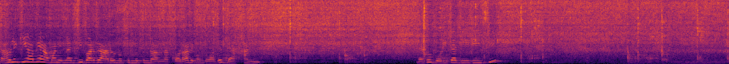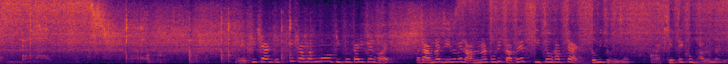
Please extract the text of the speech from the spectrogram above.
তাহলে কি হবে? আমার এনার্জি বাড়বে আরও নতুন নতুন রান্না করার এবং তোমাদের দেখানোর। দেখো, বড়িটা দিয়ে দিয়েছি। মেথি শাক একটু সামান্য তিতো টাইপের হয় বাট আমরা যেভাবে রান্না করি, তাতে তিতো ভাবটা একদমই চলে যায়। আর খেতে খুব ভালো লাগে।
